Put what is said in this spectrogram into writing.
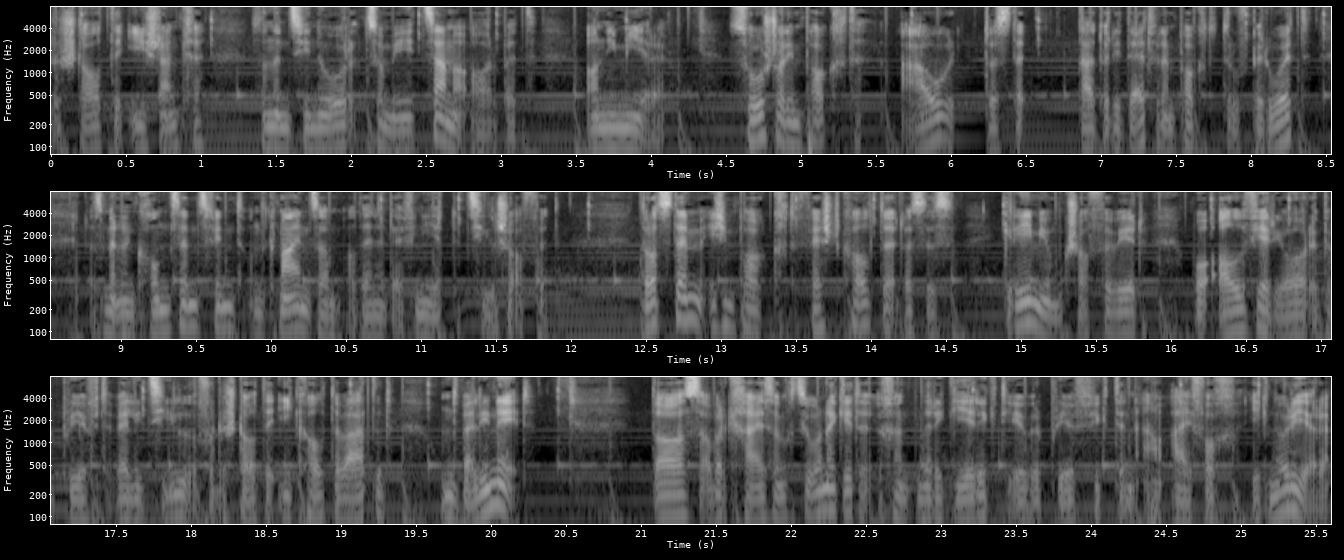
der Staaten einschränken, sondern sie nur zu mehr Zusammenarbeit animieren. So steht im Pakt auch, dass die Autorität von dem Pakt darauf beruht, dass man einen Konsens findet und gemeinsam an diesen definierten Zielen arbeitet. Trotzdem ist im Pakt festgehalten, dass ein Gremium geschaffen wird, wo alle vier Jahre überprüft, welche Ziele den Staaten eingehalten werden und welche nicht. Da es aber keine Sanktionen gibt, könnte eine Regierung die Überprüfung dann auch einfach ignorieren.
